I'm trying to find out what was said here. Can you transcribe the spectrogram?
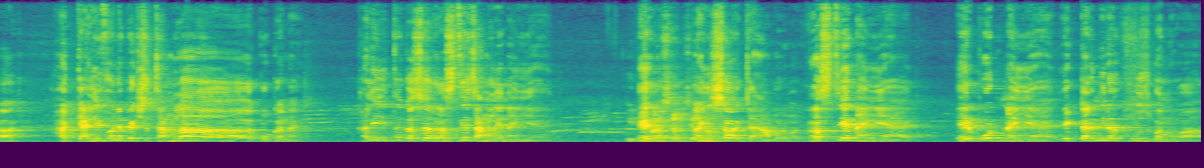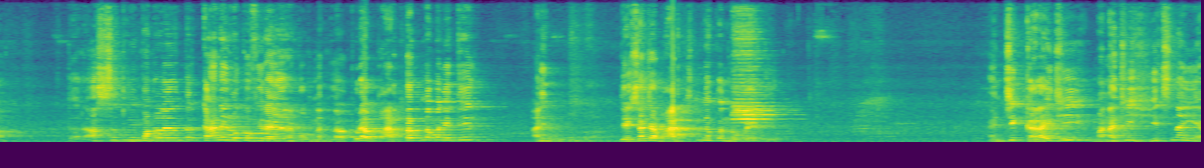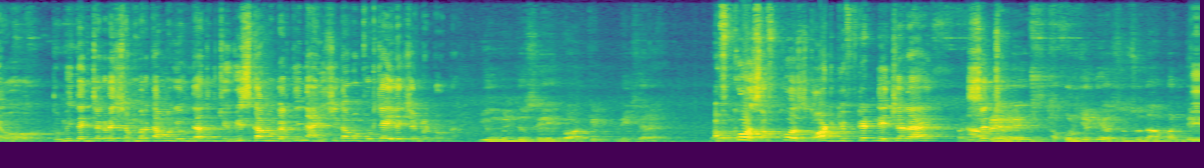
हा हा कॅलिफोर्नियापेक्षा चांगला कोकण आहे. खाली इथं कसं रस्ते चांगले नाही. आहेत हा बरोबर. रस्ते नाही आहेत एअरपोर्ट नाही आहे एक टर्मिनल क्रूज बनवा. तर असं तुम्ही बनवल्यानंतर का नाही लोक फिरायला नाही कोकणातनं? पुऱ्या भारतातनं पण येतील आणि देशाच्या भारतातनं पण लोक येतील. यांची करायची मनाची हीच नाही आहे हो. तुम्ही त्यांच्याकडे शंभर कामं घेऊन द्या तुमची वीस कामं करतील आणि ऐंशी कामं पुढच्या इलेक्शन होणार you mean to say god gift nature आहे. Of course of course god gifted nature आहे. अपॉर्च्युनिटी असून सुद्धा आपण ते-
